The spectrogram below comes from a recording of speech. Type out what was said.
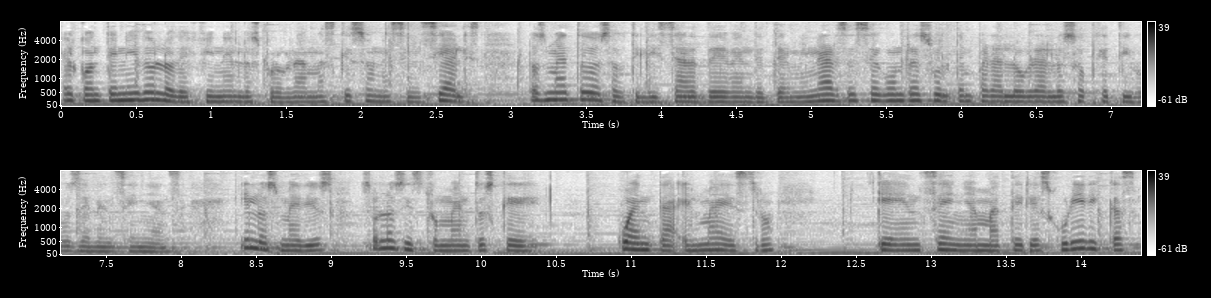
El contenido lo definen los programas que son esenciales. Los métodos a utilizar deben determinarse según resulten para lograr los objetivos de la enseñanza. Y los medios son los instrumentos que cuenta el maestro que enseña materias jurídicas,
